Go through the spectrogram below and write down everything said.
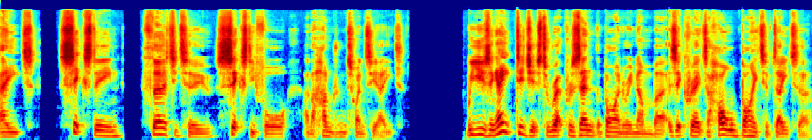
8, 16, 32, 64, and 128. We're using 8 digits to represent the binary number as it creates a whole byte of data.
